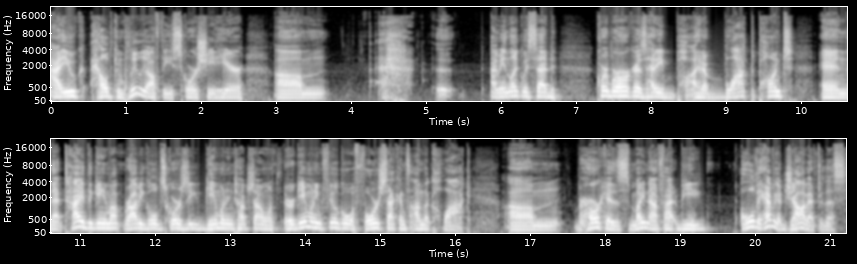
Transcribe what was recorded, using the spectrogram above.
Aiyuk held completely off the score sheet here. Um, I mean, like we said, Corey Bojorquez had a, had a blocked punt, and that tied the game up. Robbie Gould scores the game-winning touchdown with, or game-winning field goal with four seconds on the clock. Um, Bojorquez might not be holding having a job after this.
